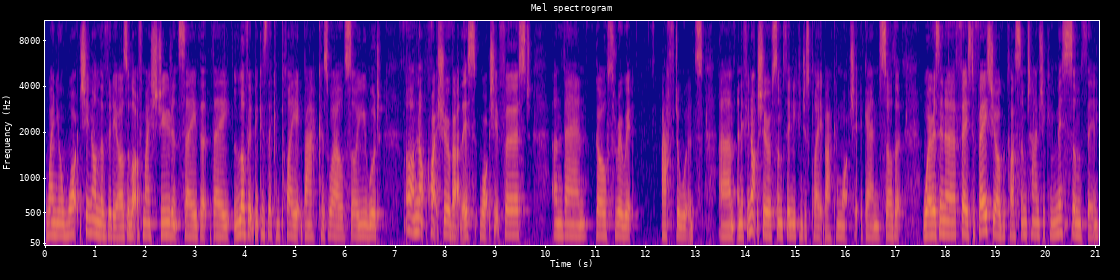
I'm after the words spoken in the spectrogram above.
when you're watching on the videos, a lot of my students say that they love it because they can play it back as well. So you would, oh, I'm not quite sure about this, watch it first and then go through it afterwards. Um, and if you're not sure of something, you can just play it back and watch it again so that Whereas in a face to face yoga class, sometimes you can miss something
